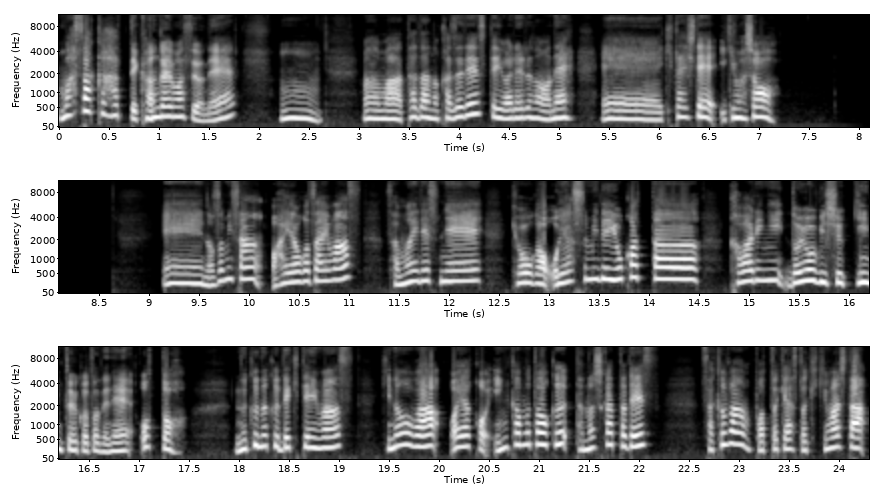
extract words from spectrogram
まさかって考えますよね。うん。まあまあ、ただの風邪ですって言われるのをね、えー、期待していきましょう。えー、のぞみさん、おはようございます。寒いですね。今日がお休みでよかった。代わりに土曜日出勤ということでね、おっと、ぬくぬくできています。昨日は親子インカムトーク楽しかったです。昨晩、ポッドキャスト聞きました。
